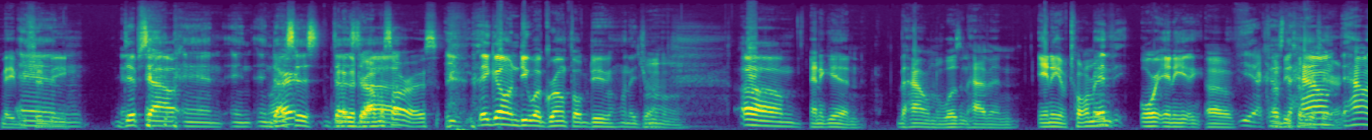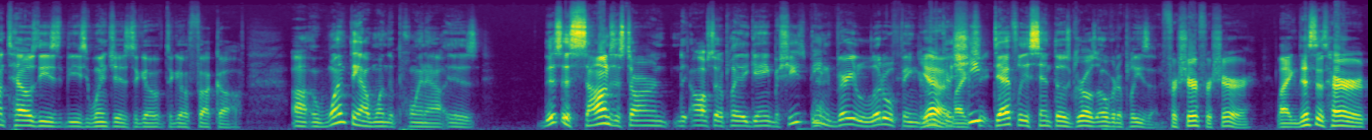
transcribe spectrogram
Maybe should be. Dips out and and, and does Right. his go does drown uh, sorrows. he- they go and do what grown folk do when they drink. Mm-hmm. Um, And again, the Hound wasn't having any of Tormund the- or any of Yeah, because the hound the hound tells these these wenches to go to go fuck off. Uh, one thing I wanted to point out is this is Sansa starting to also to play a game, but she's being very little finger Yeah, because like she, she- definitely sent those girls over to please him. for sure, for sure. Like this is her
